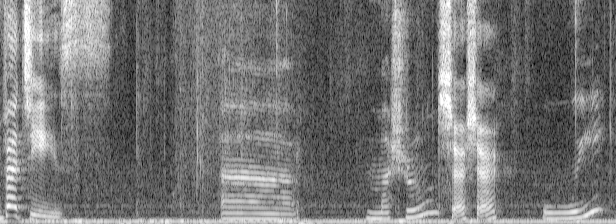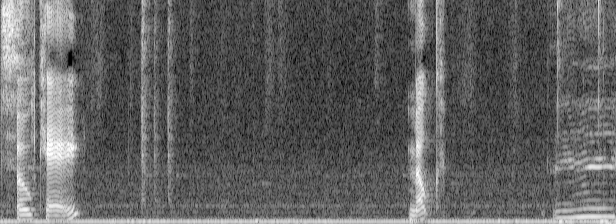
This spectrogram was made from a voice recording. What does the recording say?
Veggies. Uh, mushrooms, Sure, sure. wheat, Okay. Milk? Eh,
